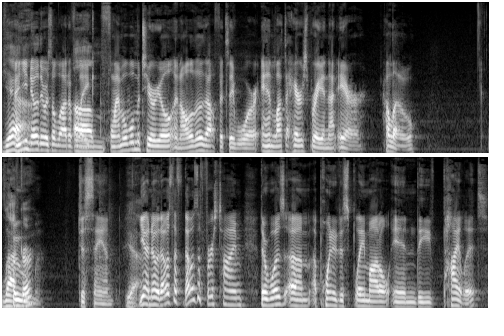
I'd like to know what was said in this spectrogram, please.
Yeah, And you know there was a lot of like Um, flammable material and all of those outfits they wore, and lots of hairspray in that air. Hello, lacquer. boom. Just saying. Yeah. Yeah. No, that was the that was the first time there was um, a of display model in the pilot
